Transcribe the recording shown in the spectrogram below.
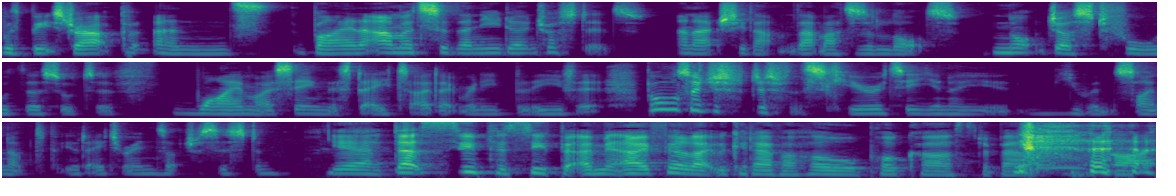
with Bootstrap and by an amateur, then you don't trust it. And actually, that that matters a lot, not just for the sort of why am I seeing this data? I don't really believe it, but also just just for the security. You know, you you wouldn't sign up to put your data in such a system. Yeah, that's super super. I mean, I feel like we could have a whole podcast about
